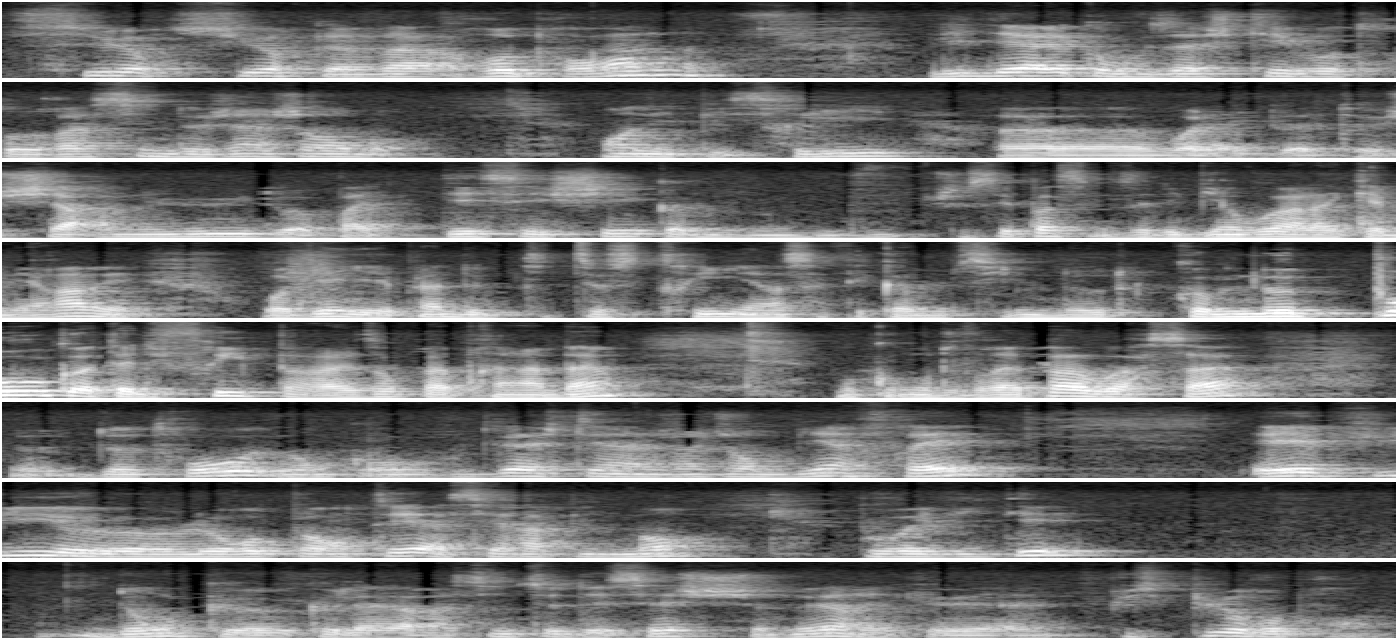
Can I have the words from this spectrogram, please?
sûr, sûr qu'elle va reprendre. L'idéal quand vous achetez votre racine de gingembre en épicerie, euh, voilà, il doit être charnu, il ne doit pas être desséché comme, je ne sais pas si vous allez bien voir la caméra, mais on voit bien il y a plein de petites stries, hein. ça fait comme, notre, comme notre peau quand elle frit par exemple après un bain, donc on ne devrait pas avoir ça de trop. Donc vous devez acheter un gingembre bien frais et puis euh, le replanter assez rapidement pour éviter donc euh, que la racine se dessèche, se meure et qu'elle ne puisse plus reprendre.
